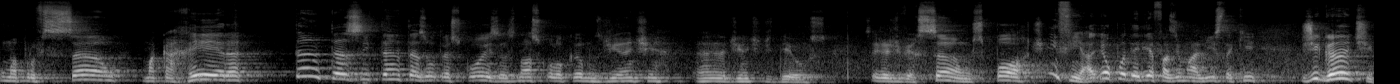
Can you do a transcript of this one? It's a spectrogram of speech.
uma profissão, uma carreira, tantas e tantas outras coisas nós colocamos diante, uh, diante de Deus seja diversão, esporte, enfim, eu poderia fazer uma lista aqui gigante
